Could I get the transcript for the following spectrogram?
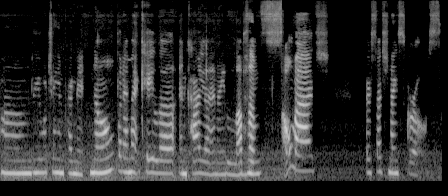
Um, do you watch I Pregnant? No, but I met Kayla and Kaya and I love them so much. They're such nice girls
